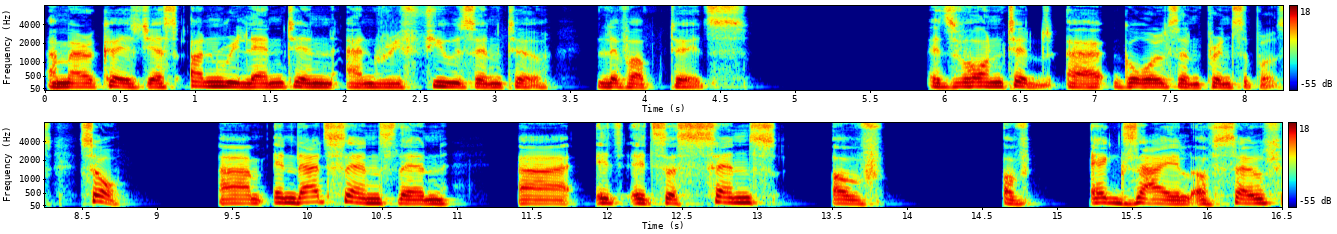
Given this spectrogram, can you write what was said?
America is just unrelenting and refusing to live up to its its vaunted uh, goals and principles. So um, in that sense, then uh, it's it's a sense of of exile of self,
